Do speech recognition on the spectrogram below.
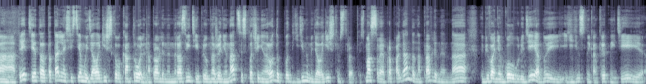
А третье – это тотальная система идеологического контроля, направленная на развитие и приумножение нации, сплочение народа под единым идеологическим строем. То есть массовая пропаганда, направленная на вбивание в голову людей одной единственной конкретной идеи,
